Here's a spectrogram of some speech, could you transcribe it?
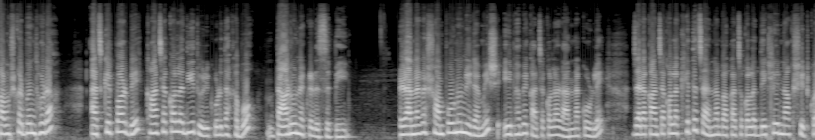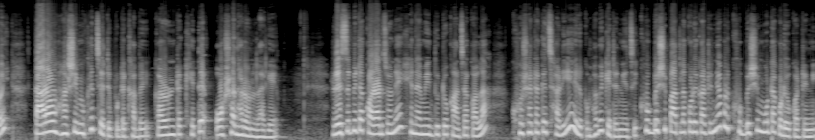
নমস্কার বন্ধুরা, আজকের পর্বে কাঁচা কলা দিয়ে তৈরি করে দেখাবো দারুণ একটা রেসিপি রান্নাটা সম্পূর্ণ নিরামিষ, এইভাবে কাঁচা কলা রান্না করলে যারা কাঁচা কলা খেতে চান না বা কাঁচা কলা দেখলেই নাক ছিটকয় তারাও হাসি মুখে চেটে পুটে খাবে, কারণ এটা খেতে অসাধারণ লাগে। রেসিপিটা করার জন্য এখানে আমি দুটো কাঁচা কলা খোসাটাকে ছাড়িয়ে এরকমভাবে কেটে নিয়েছি। খুব বেশি পাতলা করে কাটিনি, আবার খুব বেশি মোটা করেও কাটিনি।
